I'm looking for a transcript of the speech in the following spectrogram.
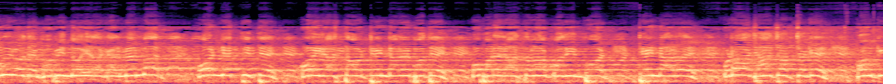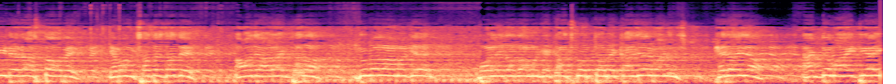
অনুরোধে গোবিন্দ ওই এলাকার মেম্বার, ওর নেতৃত্বে ওই রাস্তা ও টেন্ডারের পথে ওপারের রাস্তাটাও কদিন পর টেন্ডার হয়ে ওটাও ঝাঁ চকচকে কংক্রিটের রাস্তা হবে। এবং সাথে সাথে আমাদের আর এক দাদা, দুবেলা আমাকে বলে, দাদা, আমাকে কাজ করতে হবে, কাজের মানুষ হেদাইয়া একদম আইটিআই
